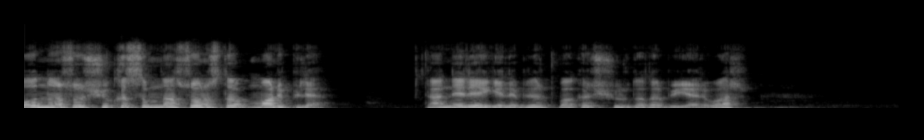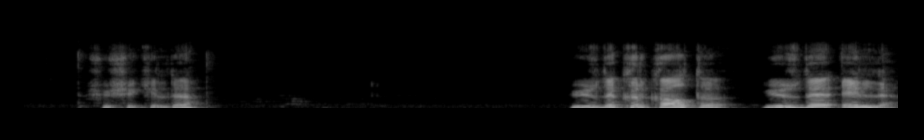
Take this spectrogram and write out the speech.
Ondan sonra şu kısımdan sonrası da manipüle. Yani nereye gelebilir? Bakın şurada da bir yer var. Şu şekilde. Yüzde 46, yüzde 50.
